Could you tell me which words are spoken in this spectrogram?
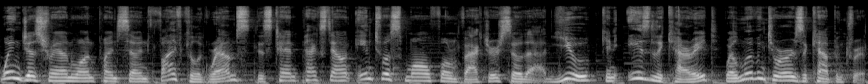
Weighing just around 1.75 kilograms, this tent packs down into a small form factor so that you can easily carry it while moving towards a camping trip.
